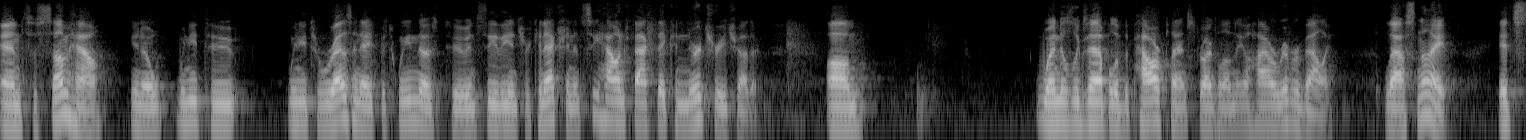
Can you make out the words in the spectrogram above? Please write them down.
and so somehow you know, we need to we need to resonate between those two and see the interconnection and see how, in fact, they can nurture each other. Um, Wendell's example of the power plant struggle on the Ohio River Valley last night. It's,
